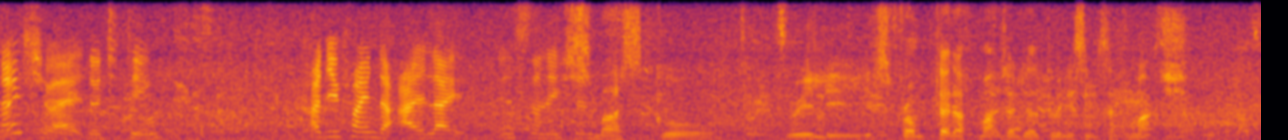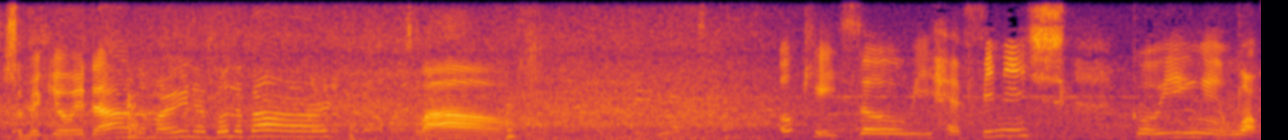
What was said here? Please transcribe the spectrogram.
nice right don't you think how do you find the I Light installation Must go. Really. It's from 3rd of March until 26th of March. So make your way down the Marina Boulevard. Wow. Okay, so we have finished going and walk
